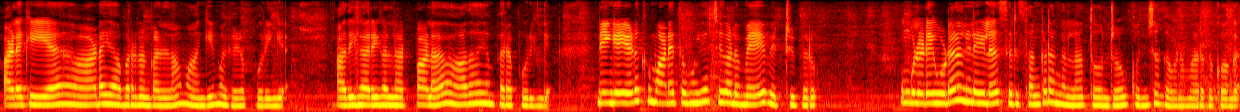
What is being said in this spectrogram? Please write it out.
அழகிய ஆடை ஆபரணங்கள்லாம் வாங்கி மகிழ போகிறீங்க அதிகாரிகள் நட்பால் ஆதாயம் பெற போகிறீங்க நீங்கள் எடுக்கும் அனைத்து முயற்சிகளுமே வெற்றி பெறும். உங்களுடைய உடல்நிலையில் சிறு சங்கடங்கள்லாம் தோன்றும். கொஞ்சம் கவனமாக இருந்துக்கோங்க.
